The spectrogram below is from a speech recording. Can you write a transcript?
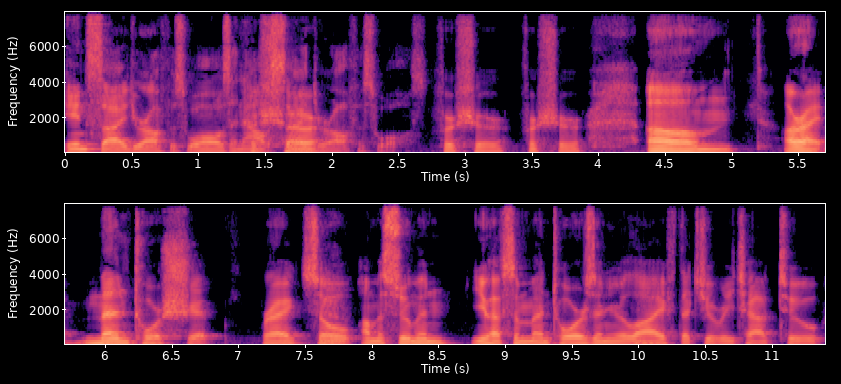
inside your office walls and For outside sure. your office walls. for sure, for sure. Um, all right, mentorship, right? So I'm assuming you have some mentors in your life that you reach out to.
